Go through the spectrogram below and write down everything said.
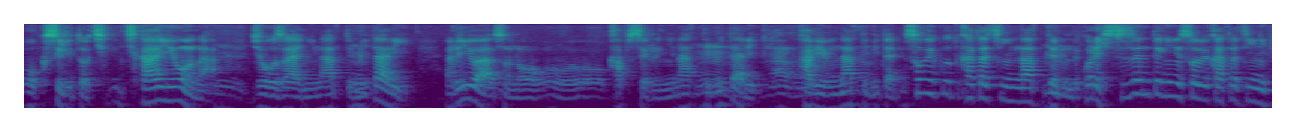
お薬とち近いような錠剤になってみたり、あるいはそのカプセルになってみたり、なるほど。顆粒になってみたりそういう形になってるんでこれ必然的にそういう形に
